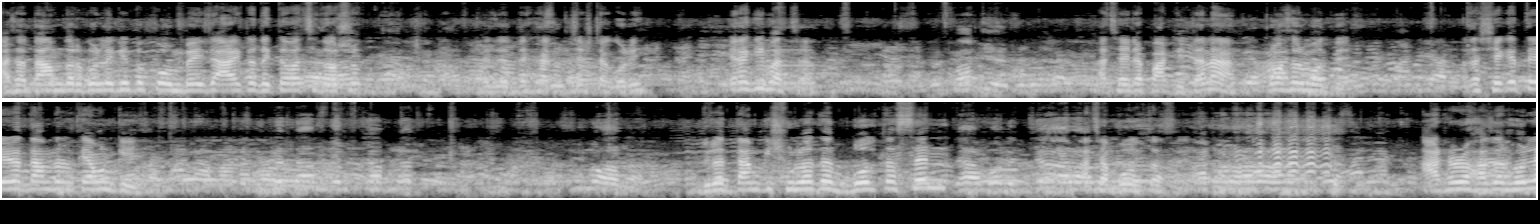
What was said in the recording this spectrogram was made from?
আচ্ছা দাম দর করলে কিন্তু কমবে। এই যে আরেকটা দেখতে পাচ্ছি দর্শক। এই যে দেখানোর চেষ্টা করি। এটা কি বাচ্চা? আচ্ছা এটা পাটি তাই না? ক্রসের মধ্যে। আচ্ছা সেক্ষেত্রে এটার দাম দর কেমন কি? দুটার দাম কি ষোলো হাজার বলতেছেন? আচ্ছা, আপনি বলতেছে। আঠারো হাজার হলে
